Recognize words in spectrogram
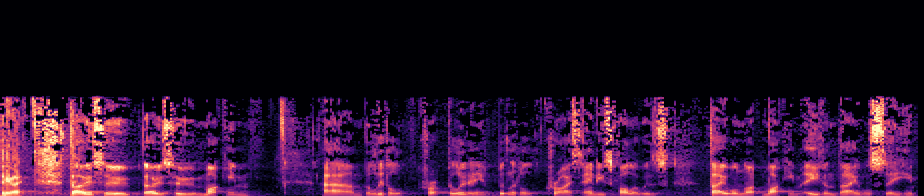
Anyway, those who those who mock him, um, belittle, belittle, Christ and his followers, they will not mock him. Even they will see him.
